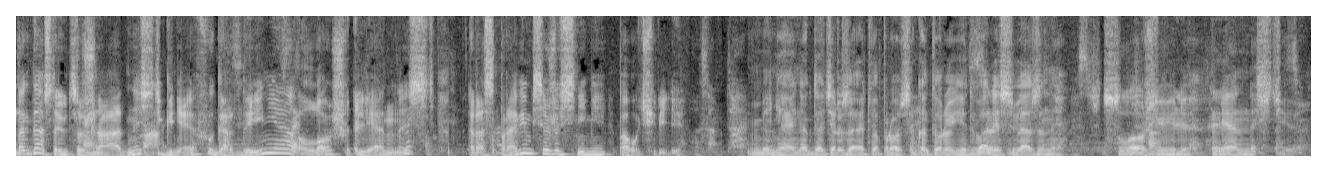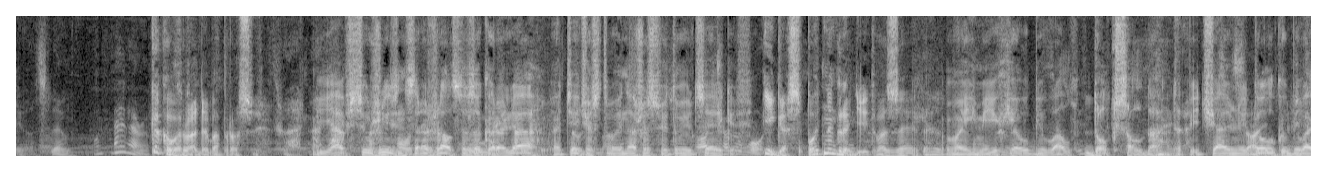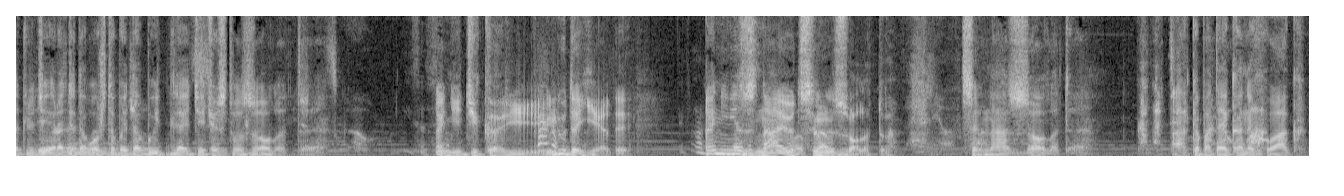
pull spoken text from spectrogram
Тогда остаются жадность, гнев, гордыня, ложь, ленность. Расправимся же с ними по очереди. Меня иногда терзают вопросы, которые едва ли связаны с ложью или ленностью. Какого рода вопросы? Я всю жизнь сражался за короля, отечество и нашу святую церковь. И Господь наградит вас за это. Во имя их я убивал. Долг солдата. Печальный долг убивать людей ради того, чтобы добыть для отечества золото. Они дикари, людоеды. Они не знают цены золоту. Цена золота. А Капотека Нахуак.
